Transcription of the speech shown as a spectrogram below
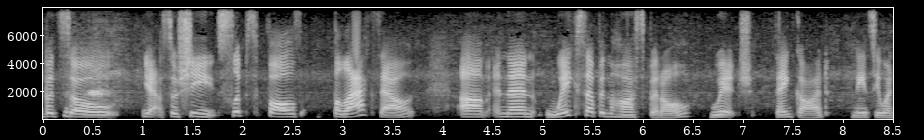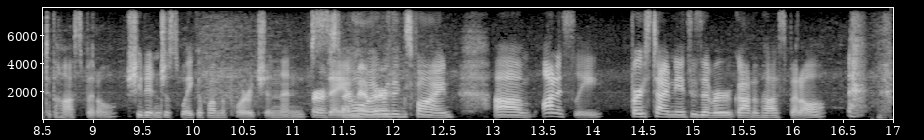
But so, yeah, so she slips, falls, blacks out, um, and then wakes up in the hospital, which, thank God, Nancy went to the hospital. She didn't just wake up on the porch and then first say, oh, ever. everything's fine. Um, honestly, first time Nancy's ever gone to the hospital.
